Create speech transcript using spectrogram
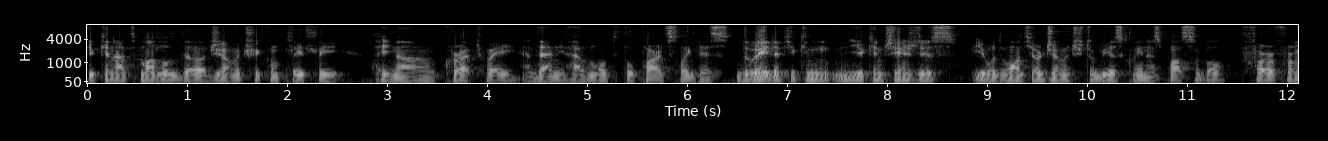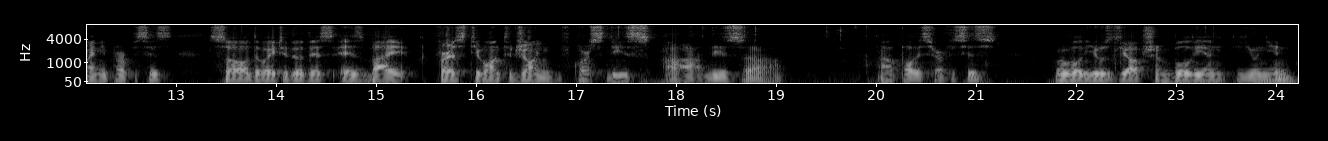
you cannot model the geometry completely in a correct way and then you have multiple parts like this. The way that you can you can change this, you would want your geometry to be as clean as possible for, for many purposes. So the way to do this is by first you want to join of course these uh, these uh, uh, polysurfaces. We will use the option boolean union.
